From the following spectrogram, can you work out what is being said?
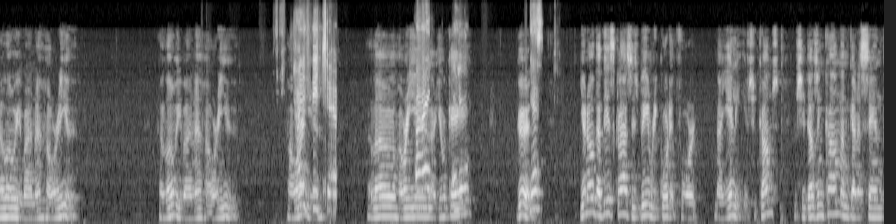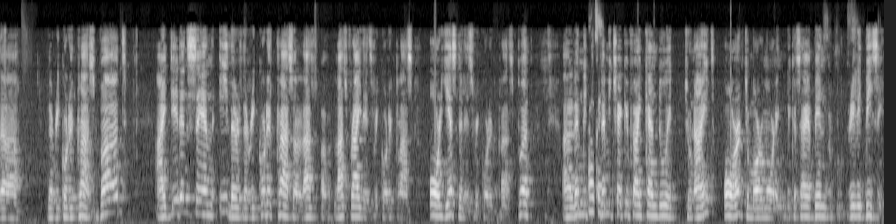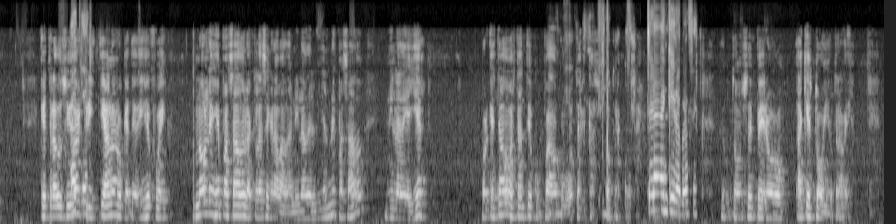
Hello, Ivana. How are you? Hello, Ivana. How are you? How are Hi, you? teacher. Hello, how are you? Fine. Are you okay? you? Good. Yes. You know that this class is being recorded for Nayeli. If she comes, if she doesn't come, I'm gonna send uh, the recorded class. But I didn't send either the recorded class or last or last Friday's recorded class or yesterday's recorded class. But uh, let me Okay. let me check if I can do it tonight or tomorrow morning because I have been really busy. Que traducido al cristiano lo que te dije fue no les he pasado la clase grabada, ni la del viernes pasado, ni la de ayer, porque he estado bastante ocupado con otras, otras cosas. Tranquilo, profe. Entonces, pero aquí estoy otra vez.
